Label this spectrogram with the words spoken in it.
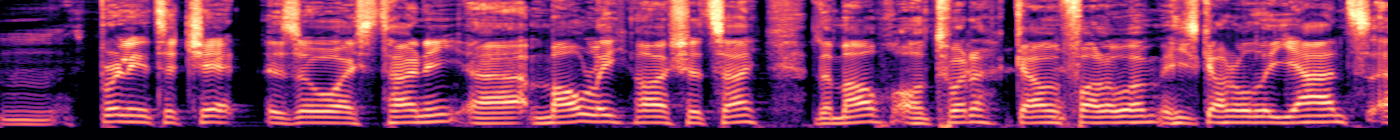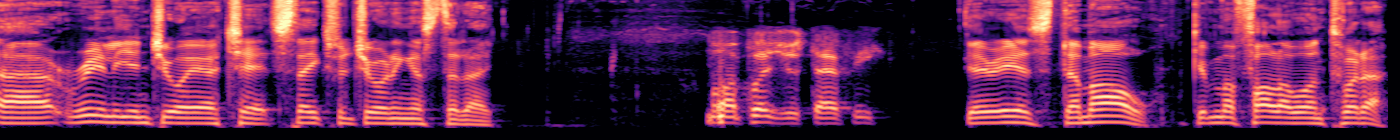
Mm, brilliant to chat as always, Tony uh, Moley, I should say, the Mole on Twitter. Go and follow him. He's got all the yarns. Uh, really enjoy our chats. Thanks for joining us today. My pleasure, Staffy. There he is, the mole. Give him a follow on Twitter.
